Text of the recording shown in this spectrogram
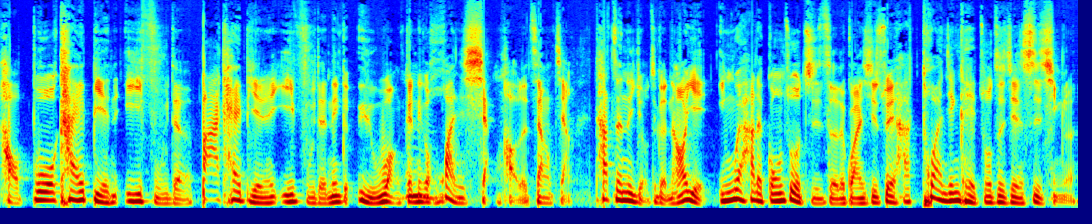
好拨开别人衣服的、扒开别人衣服的那个欲望跟那个幻想，好了，这样讲，他真的有这个，然后也因为他的工作职责的关系，所以他突然间可以做这件事情了。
